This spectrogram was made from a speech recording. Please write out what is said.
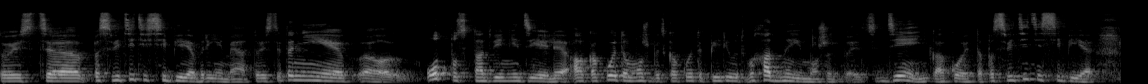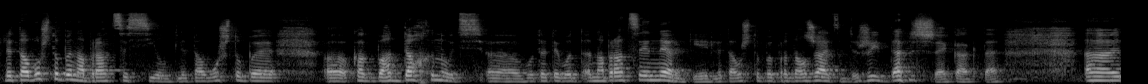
То есть э, посвятите себе время. То есть это не э, отпуск на две недели, а какой-то, может быть, какой-то период, выходные, может быть, день какой-то. Посвятите себе для того, чтобы набраться сил, для того, чтобы э, как бы отдохнуть, вот этой вот, набраться энергии, для того, чтобы продолжать жить дальше как-то. Э,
